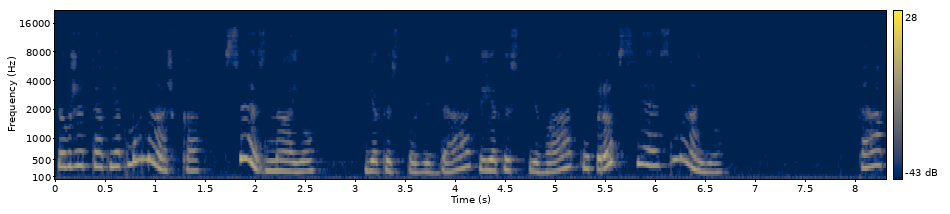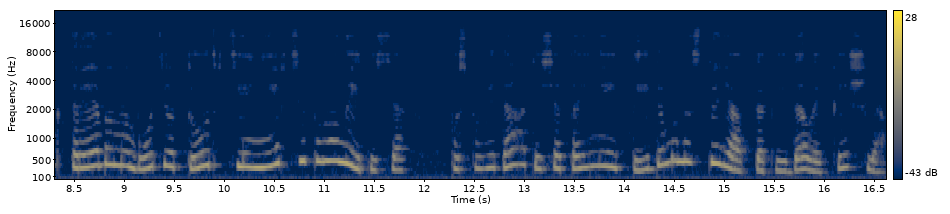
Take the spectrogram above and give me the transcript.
То вже так, як монашка, все знаю. Як і сповідати, як і співати, про все знаю. Так треба, мабуть, отут в цій нірці помолитися, посповідатися та й не йти до монастиря в такий далекий шлях.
